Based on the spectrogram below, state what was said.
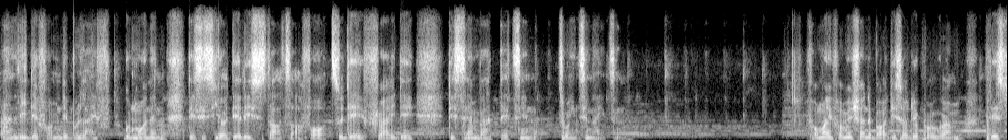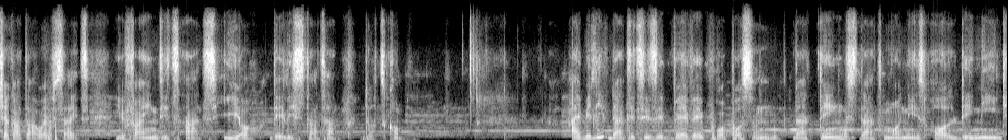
and lead a formidable life. Good morning. This is your daily starter for today, Friday, December 13, 2019. For more information about this audio program, please check out our website. You find it at yourdailystarter.com. I believe that it is a very, very poor person that thinks that money is all they need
